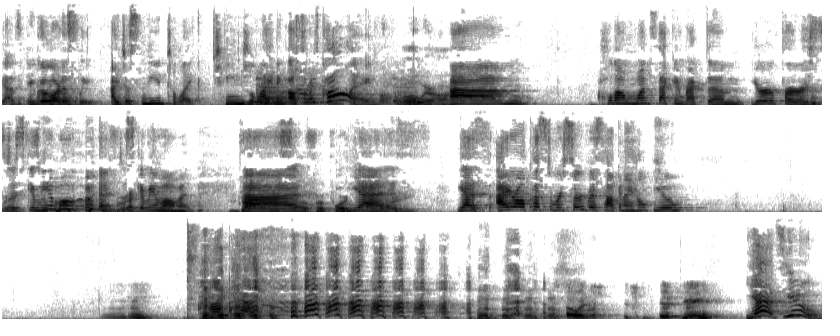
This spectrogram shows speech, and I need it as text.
yes. You go go to sleep. I just need to like change the lighting. Oh, someone's calling. Oh, we're on. Um, hold on one second, Rectum. You're first. Just give me a moment. Just give me a moment. Dollar self-report yes. poverty. Yes, IRL customer service. How can I help you? Mm-hmm. oh, it's, it's it's me. Yeah, it's you.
